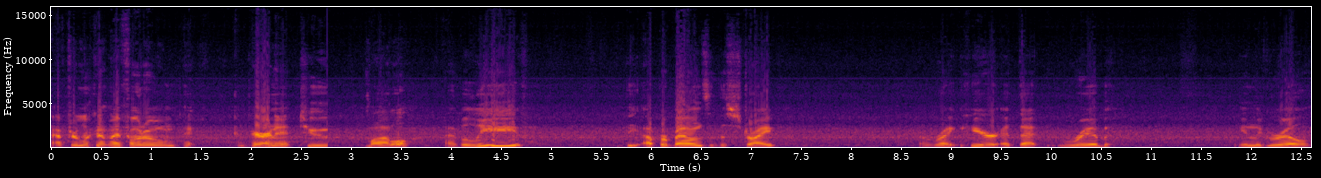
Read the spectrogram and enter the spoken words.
After looking at my photo and comparing it to model, I believe the upper bounds of the stripe are right here at that rib in the grill.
